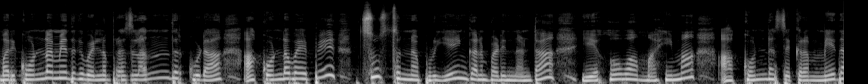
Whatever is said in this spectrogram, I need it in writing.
మరి కొండ మీదకు వెళ్ళిన ప్రజలందరూ కూడా ఆ కొండ వైపే చూస్తున్నప్పుడు ఏం కనపడిందంట? యహోవ మహిమ ఆ కొండ శిఖరం మీద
